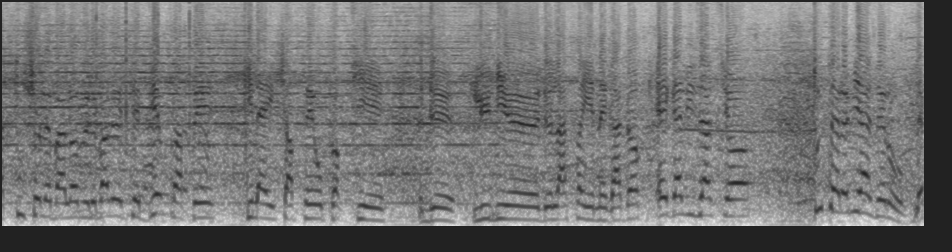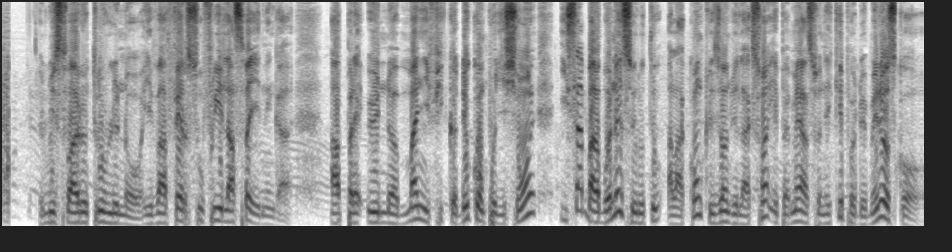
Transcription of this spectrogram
à toucher le ballon, mais le ballon était bien frappé qu'il a échappé au portier de l'Union de la Yenega. Donc égalisation, tout est remis à zéro. Louis retrouve le nord. Il va faire souffrir la Yeninga. Après une magnifique décomposition, Issa Balbonnet se retrouve à la conclusion de l'action et permet à son équipe de mener au score.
